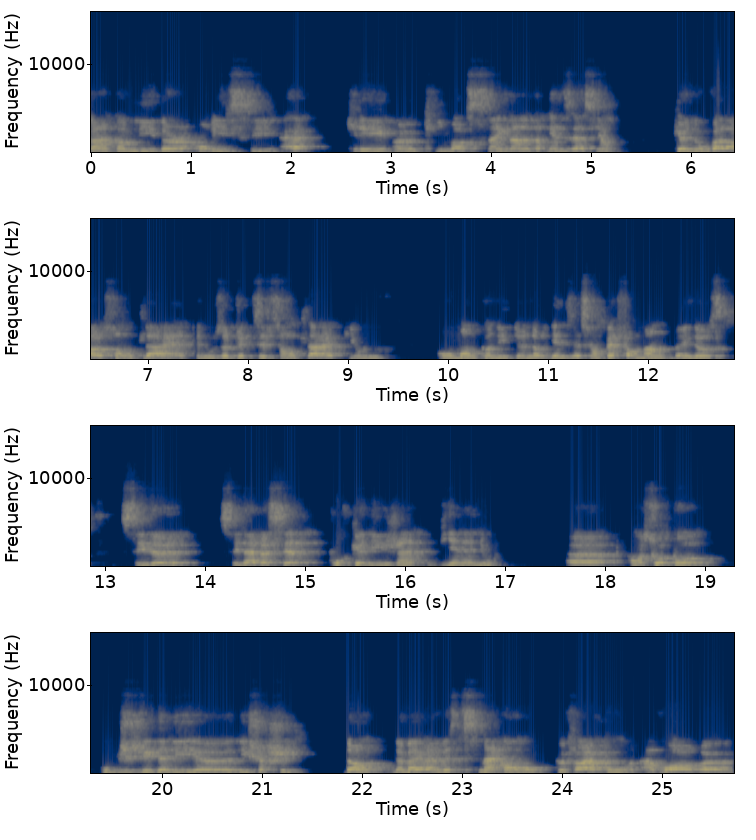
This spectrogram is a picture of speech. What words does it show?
camp comme leader, on réussit à créer un climat sain dans notre organisation, que nos valeurs sont claires, que nos objectifs sont clairs, puis on, on montre qu'on est une organisation performante, ben là, c'est la recette pour que les gens viennent à nous, euh, qu'on soit pas obligé d'aller euh, les chercher. Donc, le meilleur investissement qu'on peut faire pour avoir euh,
